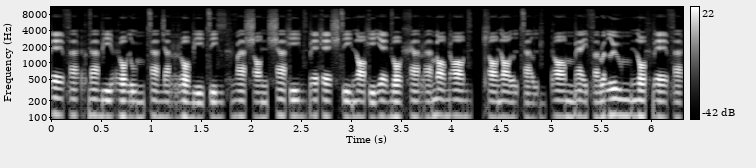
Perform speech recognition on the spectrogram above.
بفردبی علوم تجربی تیزمشان شهید بهشتی ناحیه دو خرم آباد کانال تلگرام میفرلوم نه بفر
